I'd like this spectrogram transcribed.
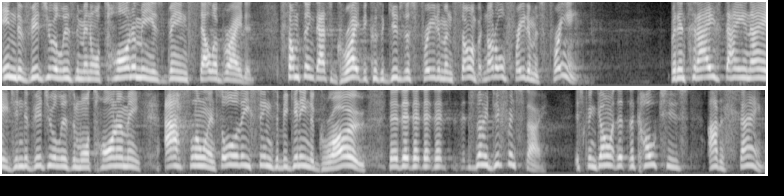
Individualism and autonomy is being celebrated. Something that's great because it gives us freedom and so on, but not all freedom is freeing. But in today's day and age, individualism, autonomy, affluence, all of these things are beginning to grow. there's no difference, though. It's been going, the cultures are the same.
